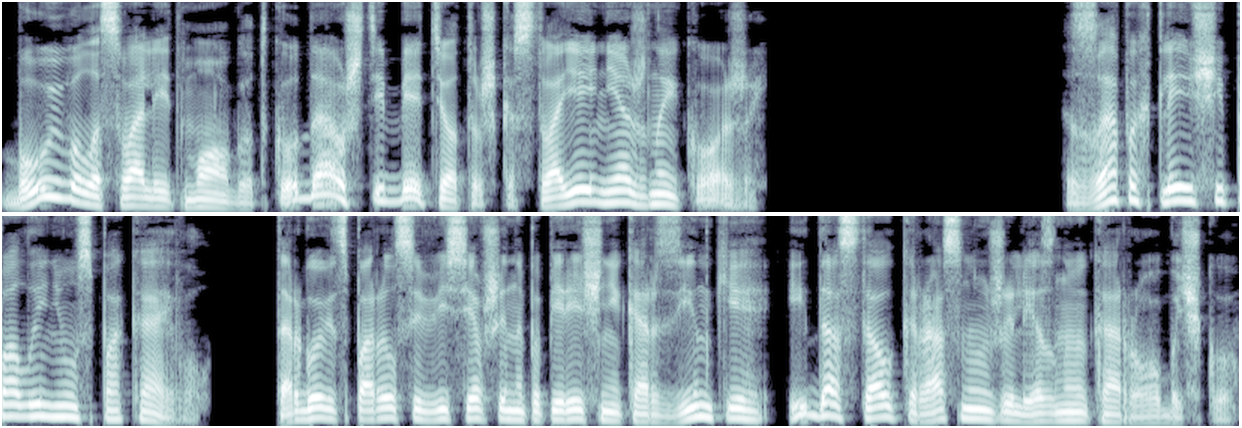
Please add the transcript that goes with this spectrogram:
Буйвола свалить могут. Куда уж тебе, тетушка, с твоей нежной кожей. Запах тлеющей полы не успокаивал. Торговец порылся в висевшей на поперечине корзинке и достал красную железную коробочку.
